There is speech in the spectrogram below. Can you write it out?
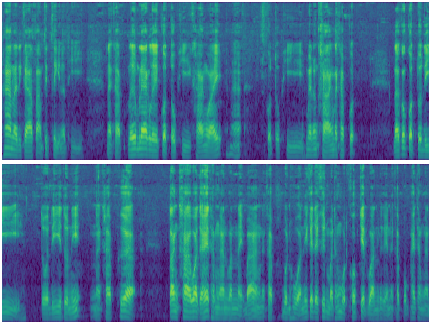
15นาฬิกา34นาทีนะครับ เริ่มแรกเลยกดตัว P ค้างไว้นะฮะกดตัว P ไม่ต้องค้างนะครับ กด แล้วก็กดตัว D ตัว D ตัวนี้นะครับ เพื่อตั้งค่าว่าจะให้ทำงานวันไหนบ้างนะครับ บนหัวนี้ก็จะขึ้นมาทั้งหมดครบ 7 วันเลยนะครับ ผมให้ทำงาน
